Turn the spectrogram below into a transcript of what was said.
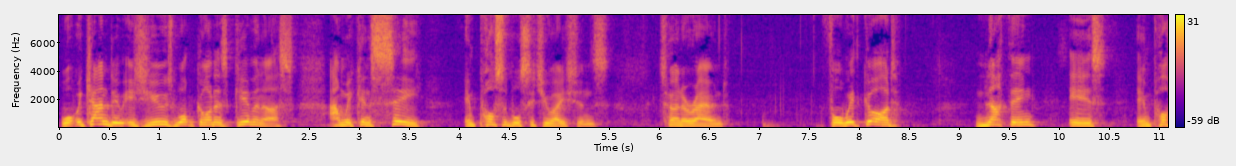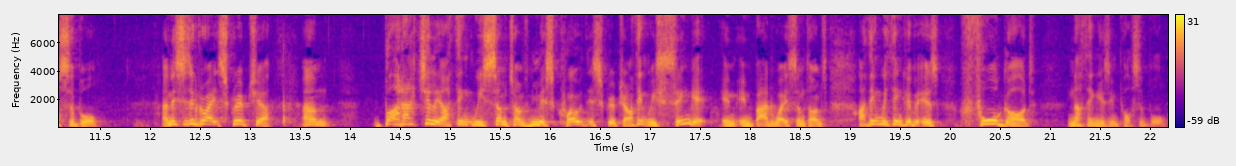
What we can do is use what God has given us, and we can see impossible situations turn around. For with God, nothing is impossible. And this is a great scripture. Um, but actually, I think we sometimes misquote this scripture. I think we sing it in, in bad ways sometimes. I think we think of it as for God, nothing is impossible.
